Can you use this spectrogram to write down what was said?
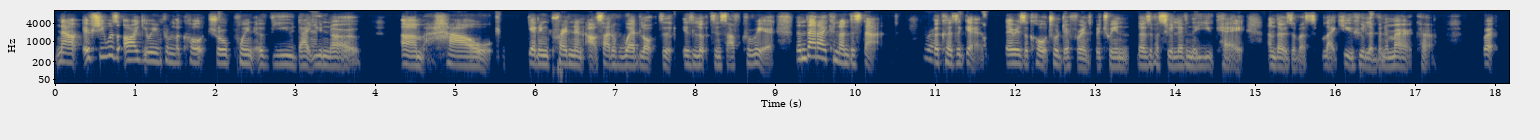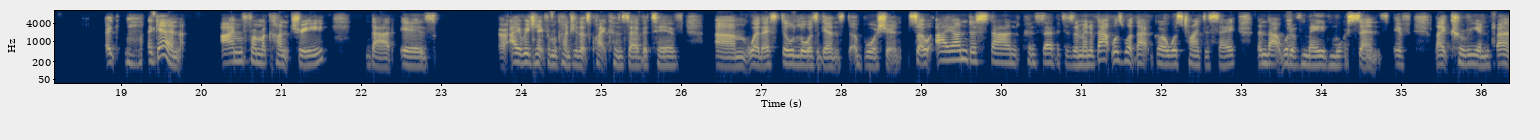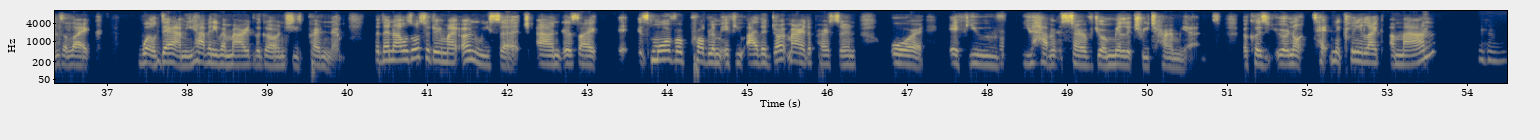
Now, if she was arguing from the cultural point of view that you know um, how getting pregnant outside of wedlock to, is looked in South Korea, then that I can understand. Right. Because again, there is a cultural difference between those of us who live in the UK and those of us like you who live in America. But again, I'm from a country that is I originate from a country that's quite conservative, um, where there's still laws against abortion. So I understand conservatism. And if that was what that girl was trying to say, then that would have made more sense. If like Korean fans are like, well, damn, you haven't even married the girl and she's pregnant. But then I was also doing my own research, and it's like, it's more of a problem if you either don't marry the person or if you've you haven't served your military term yet because you're not technically like a man mm-hmm.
